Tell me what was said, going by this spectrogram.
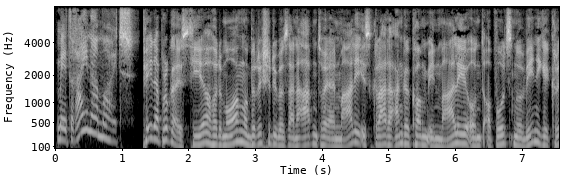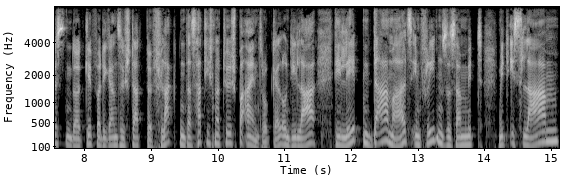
mit Rainer Meutsch. Peter Brucker ist hier heute Morgen und berichtet über seine Abenteuer in Mali, ist gerade angekommen in Mali und obwohl es nur wenige Christen dort gibt, war die ganze Stadt beflaggt und das hat dich natürlich beeindruckt, gell? Und die, La die lebten damals im Frieden zusammen mit, mit Islam,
